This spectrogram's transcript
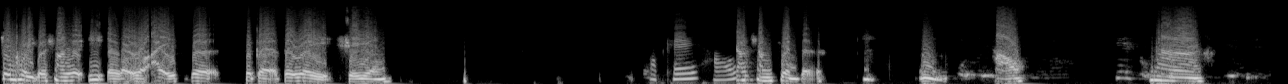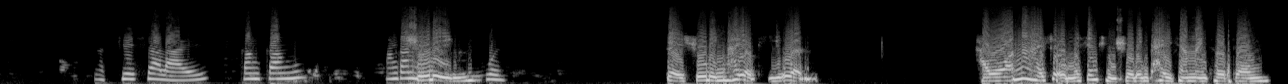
最后一个上个 E L L I S 的这个这位学员 OK，好，刚上线的，嗯，好，那那接下来刚刚刚刚徐玲。提问，对熟龄他有提问，好哦，那还是我们先请徐玲开一下麦克风。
